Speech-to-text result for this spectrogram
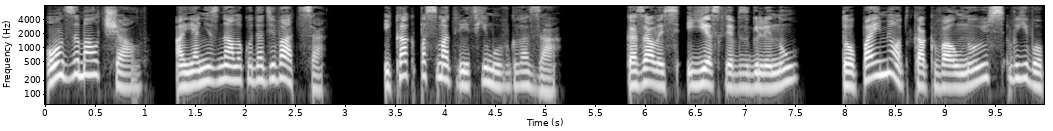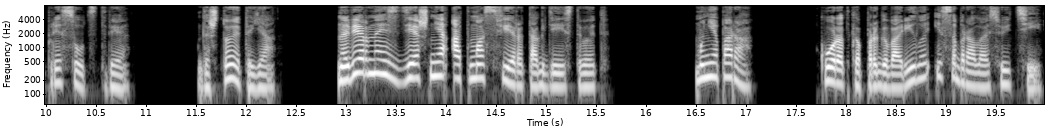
Он замолчал, а я не знала, куда деваться и как посмотреть ему в глаза. Казалось, если взгляну, то поймет, как волнуюсь в его присутствии. Да что это я? Наверное, здешняя атмосфера так действует. Мне пора. Коротко проговорила и собралась уйти.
